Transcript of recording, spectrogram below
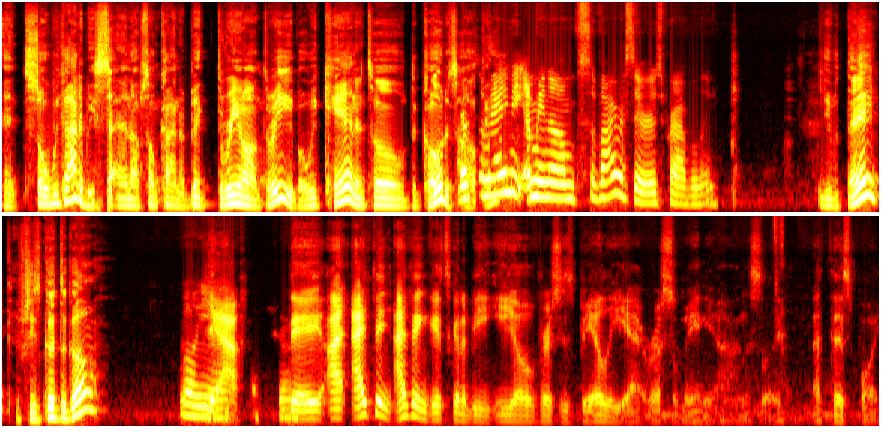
and so we got to be setting up some kind of big three on three, but we can't until Dakota's healthy. WrestleMania. I mean, um, Survivor Series probably. You would think if she's good to go. Well, yeah. Yeah. They, I, I think, I think it's gonna be Iyo versus Bayley at WrestleMania. Honestly, at this point,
